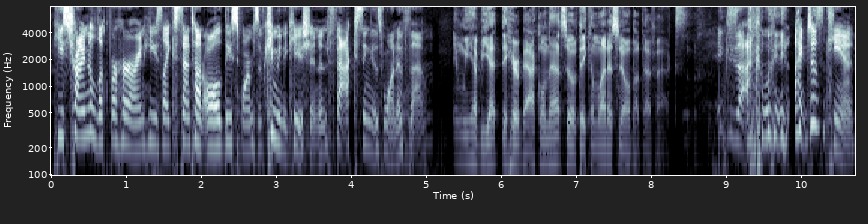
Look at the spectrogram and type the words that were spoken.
He's trying to look for her, and he's like sent out all these forms of communication, and faxing is one of them. And we have yet to hear back on that, so if they can let us know about that fax. Exactly. I just can't.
